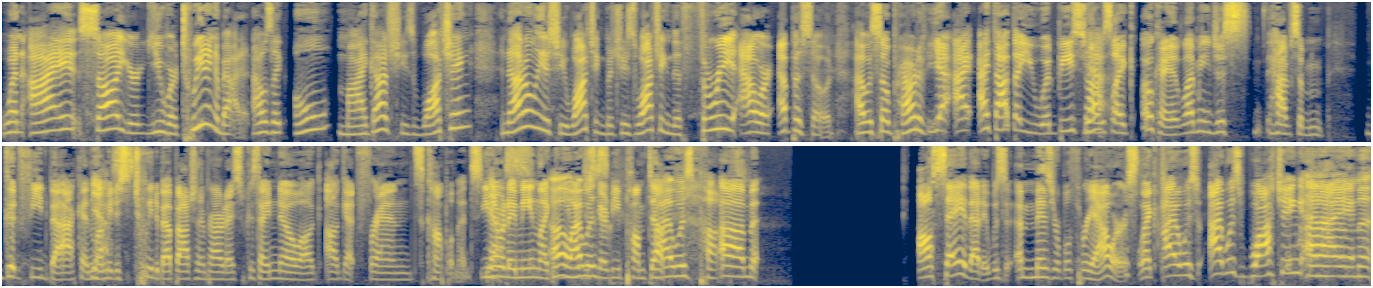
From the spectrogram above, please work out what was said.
When I saw your you were tweeting about it, I was like, "Oh my god, she's watching!" And not only is she watching, but she's watching the three hour episode. I was so proud of you. Yeah, I, I thought that you would be, so I was like, okay, let me just have some good feedback and let me just tweet about Bachelor in Paradise because I know I'll I'll get friends compliments. You know what I mean? Like, Oh, I was- gonna be pumped up. I was pumped. Um, I'll say that it was a miserable three hours. Like I was, I was watching and Um,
